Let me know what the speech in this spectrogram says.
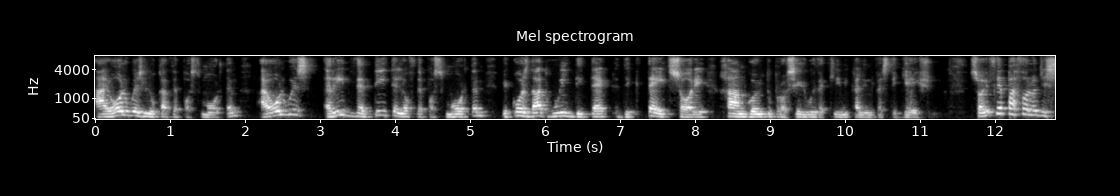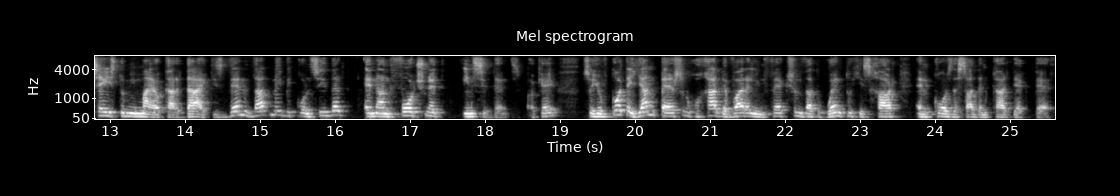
I always look at the postmortem. I always read the detail of the postmortem because that will detect, dictate, sorry, how I'm going to proceed with the clinical investigation. So if the pathologist says to me myocarditis, then that may be considered an unfortunate incident. Okay, so you've got a young person who had a viral infection that went to his heart and caused a sudden cardiac death.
